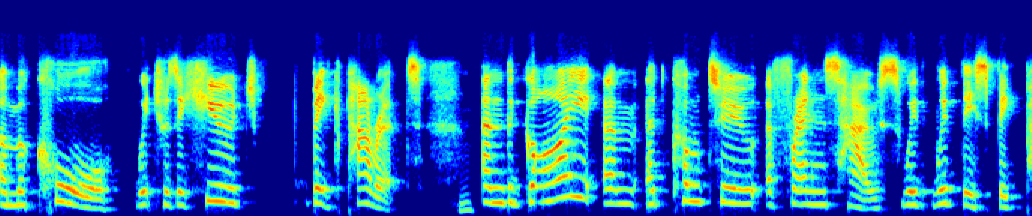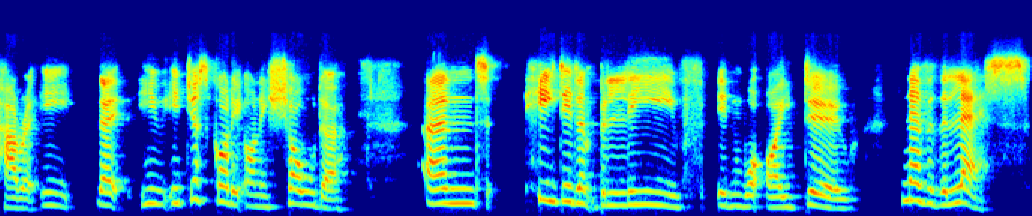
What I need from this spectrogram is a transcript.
a macaw which was a huge big parrot. Mm. and the guy um, had come to a friend's house with with this big parrot. He that he, he just got it on his shoulder and he didn't believe in what I do. Nevertheless,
